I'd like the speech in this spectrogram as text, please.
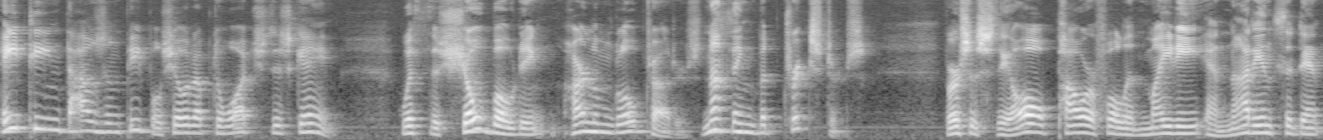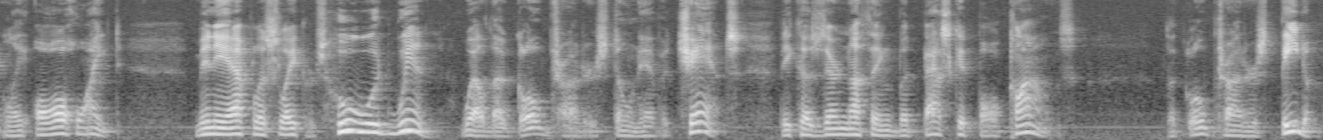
18,000 people showed up to watch this game with the showboating Harlem Globetrotters, nothing but tricksters, versus the all powerful and mighty and not incidentally all white Minneapolis Lakers. Who would win? Well, the Globetrotters don't have a chance because they're nothing but basketball clowns. The Globetrotters beat them.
